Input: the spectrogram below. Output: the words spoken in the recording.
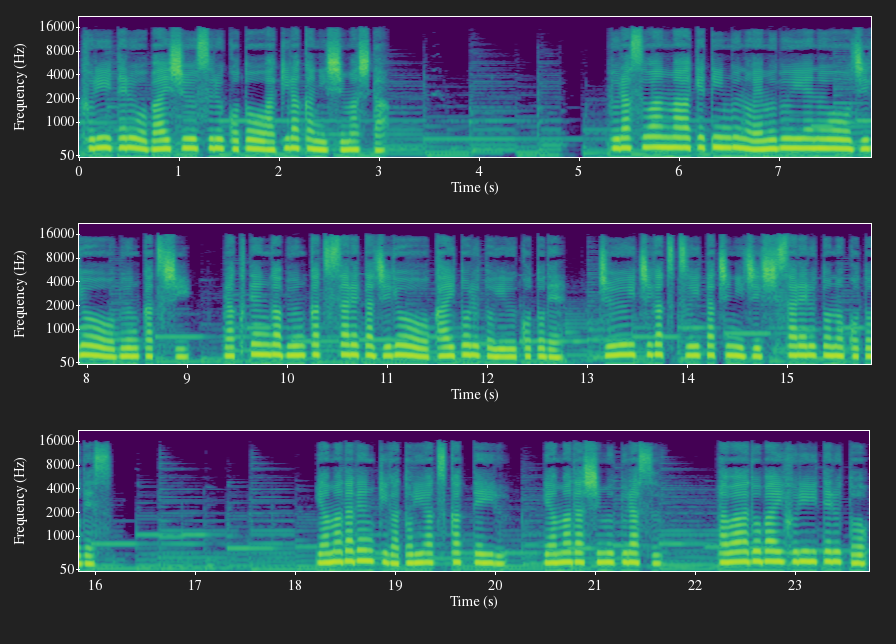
フリーテルを買収することを明らかにしました。プラスワンマーケティングの MVNO 事業を分割し、楽天が分割された事業を買い取るということで、11月1日に実施されるとのことです。ヤマダ電機が取り扱っている、ヤマダシムプラス、パワードバイフリーテルと、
